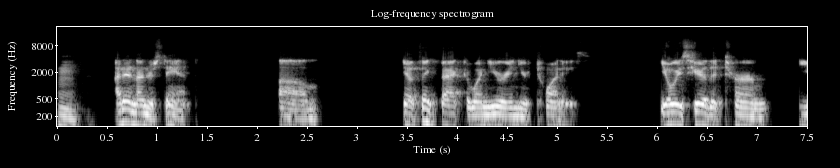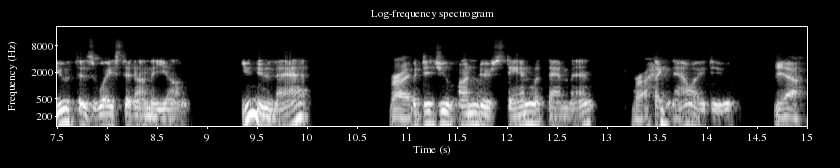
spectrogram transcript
Hmm. I didn't understand. Um, you know, think back to when you were in your 20s. You always hear the term youth is wasted on the young. You knew that, Right. but did you understand what that meant? Right. Like now I do. yeah.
